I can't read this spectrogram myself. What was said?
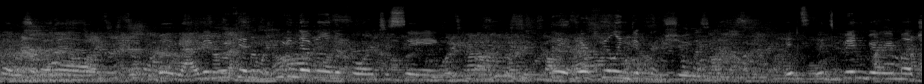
But, uh, but yeah, I think we can we can definitely look forward to seeing they, they're feeling different shoes. It's it's been very much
